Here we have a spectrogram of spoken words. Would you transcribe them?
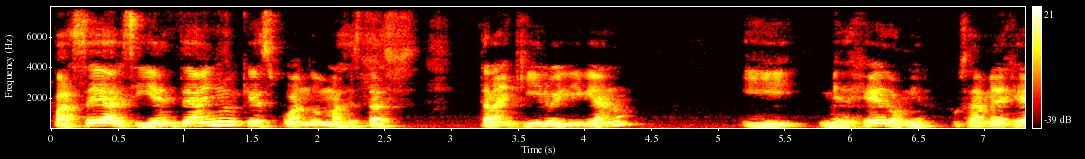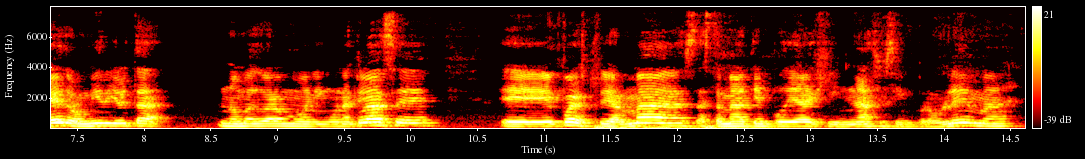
pasé al siguiente año, que es cuando más estás tranquilo y liviano, y me dejé de dormir. O sea, me dejé de dormir y ahorita no me duermo en ninguna clase. Eh, puedo estudiar más, hasta me da tiempo de ir al gimnasio sin problema.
